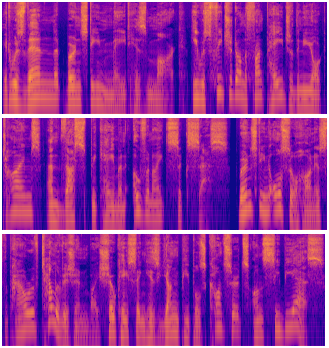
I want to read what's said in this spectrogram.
It was then that Bernstein made his mark. He was featured on the front page of the New York Times and thus became an overnight success. Bernstein also harnessed the power of television by showcasing his young people's concerts on CBS.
